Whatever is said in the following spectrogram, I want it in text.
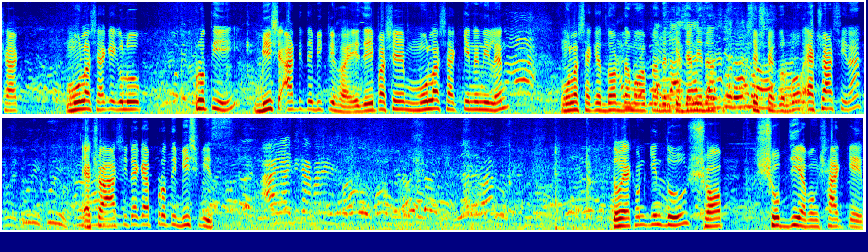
শাক মূলা শাক এগুলো প্রতি বিশ আটিতে বিক্রি হয়। এই যে এই পাশে মূলা শাক কিনে নিলেন। মূলা শাকের দরদামও আপনাদেরকে জানিয়ে দেওয়ার চেষ্টা করব। একশো আশি না? একশো আশি টাকা প্রতি বিশ পিস। তো এখন কিন্তু সব সবজি এবং শাকের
